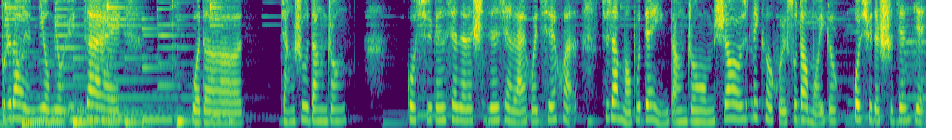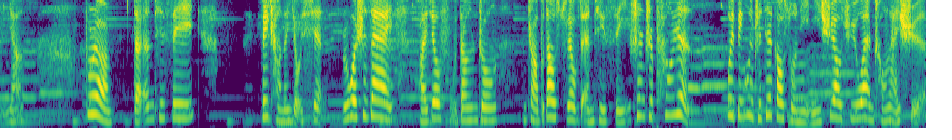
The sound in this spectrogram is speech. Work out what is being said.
不知道你有没有晕在我的讲述当中？过去跟现在的时间线来回切换，就像某部电影当中，我们需要立刻回溯到某一个过去的时间点一样。布瑞尔的 NPC 非常的有限，如果是在怀旧服当中，你找不到所有的 NPC，甚至烹饪，卫兵会直接告诉你，你需要去万重来学。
